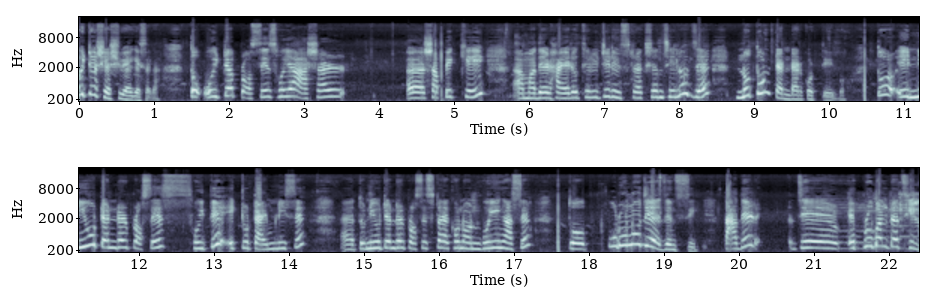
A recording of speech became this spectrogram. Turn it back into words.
ওইটা শেষ হয়ে গেছে গা। তো ওইটা প্রসেস হয়ে আসার সাপেক্ষেই আমাদের হায়ার অথরিটির ইনস্ট্রাকশন ছিল যে নতুন টেন্ডার করতে হইব। তো এই নিউ টেন্ডার প্রসেস হইতে একটু টাইম নিছে। তো নিউ টেন্ডার প্রসেসটা এখন অনগোয়িং আছে। তো পুরনো যে এজেন্সি তাদের যে অ্যাপ্রুভালটা ছিল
